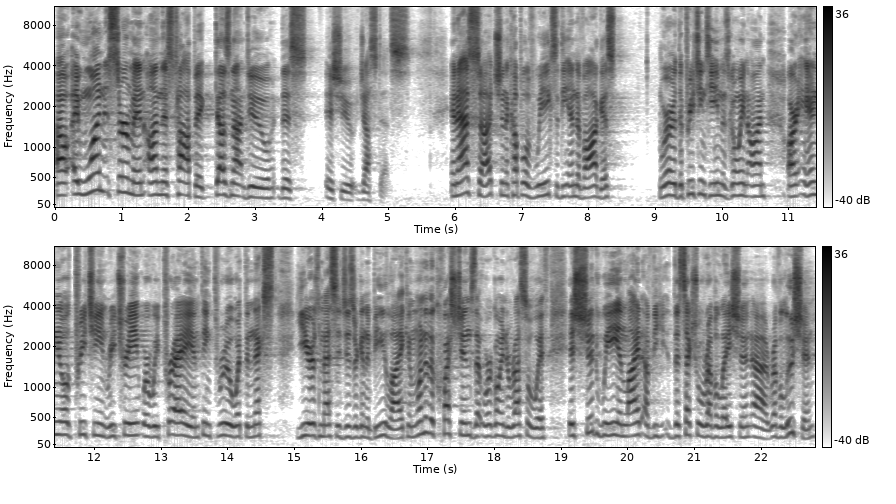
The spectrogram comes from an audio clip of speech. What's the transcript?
uh, a one sermon on this topic does not do this issue justice. And as such, in a couple of weeks at the end of August, where the preaching team is going on our annual preaching retreat where we pray and think through what the next year's messages are going to be like. And one of the questions that we're going to wrestle with is should we, in light of the, the sexual revelation, uh, revolution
